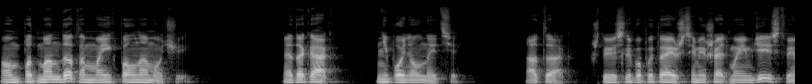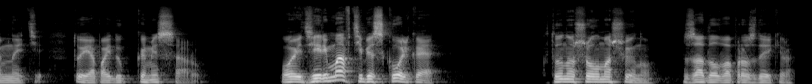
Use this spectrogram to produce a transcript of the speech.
Он под мандатом моих полномочий. Это как? Не понял Нетти. А так, что если попытаешься мешать моим действиям, Нетти, то я пойду к комиссару. Ой, дерьма в тебе сколько! Кто нашел машину? Задал вопрос Деккер.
